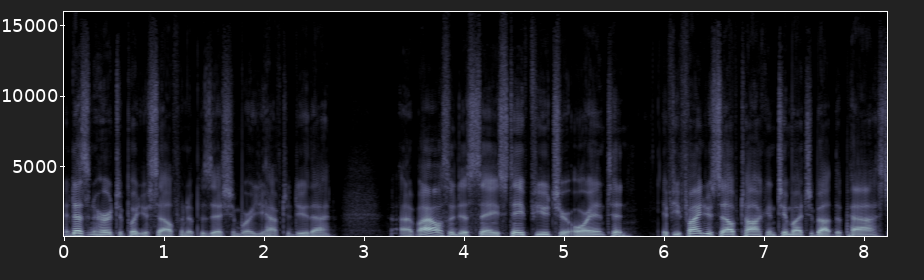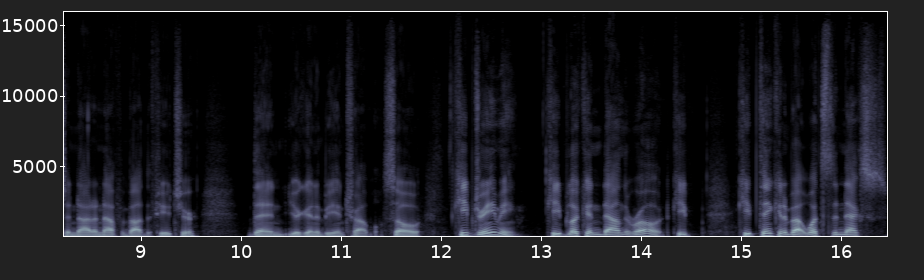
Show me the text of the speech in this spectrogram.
it doesn't hurt to put yourself in a position where you have to do that. Uh, I also just say stay future oriented. If you find yourself talking too much about the past and not enough about the future, then you're going to be in trouble. So keep dreaming, keep looking down the road, keep keep thinking about what's the next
